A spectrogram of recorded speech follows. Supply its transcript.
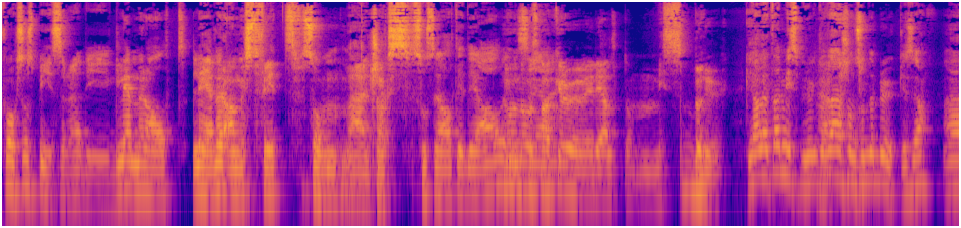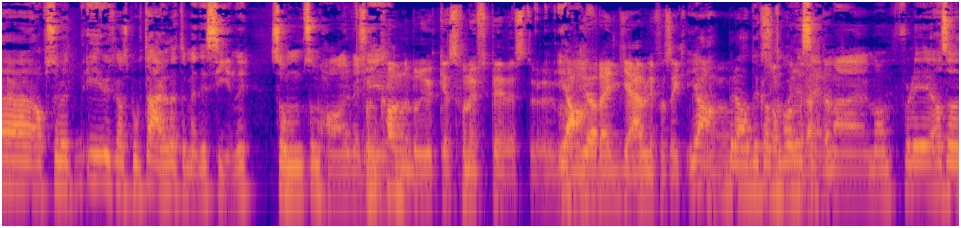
Folk som spiser det, de glemmer alt, lever angstfritt, som er et slags sosialt ideal. Nå, nå snakker du ideelt om misbruk. Ja, dette er misbruk. Det er sånn som det brukes, ja. Eh, absolutt. I utgangspunktet er jo dette medisiner som, som har veldig Som kan brukes fornuftig hvis du Ja. gjør deg jævlig forsiktig. Ja, bra du kategoriserer meg, mann. Fordi altså,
